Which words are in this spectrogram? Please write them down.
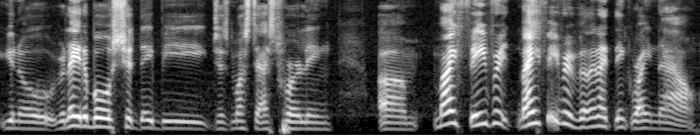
you know, relatable? Should they be just mustache twirling? Um, my favorite, my favorite villain, I think right now,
